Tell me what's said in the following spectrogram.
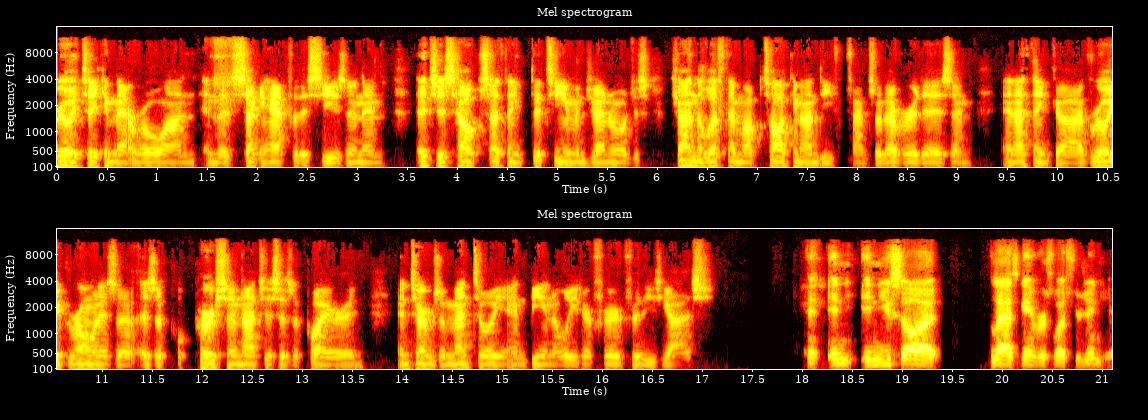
really taking that role on in the second half of the season. And it just helps, I think, the team in general, just trying to lift them up, talking on defense, whatever it is. And and I think uh, I've really grown as a as a person, not just as a player, and in terms of mentally and being a leader for for these guys. And and, and you saw it last game versus West Virginia.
